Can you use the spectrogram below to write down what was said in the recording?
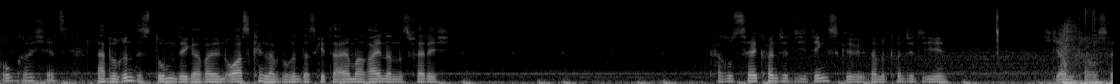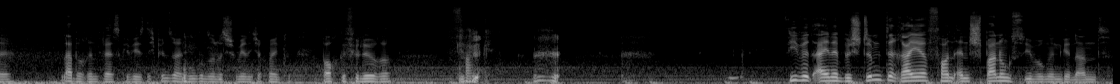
Poker ich jetzt? Labyrinth ist dumm, Digga, weil ein Ohr ist kein Labyrinth. Das geht da einmal rein, dann ist fertig. Karussell könnte die Dings gewesen. Damit könnte die. Ich gehe mit Karussell. Labyrinth wäre es gewesen. Ich bin so ein Hurensohn, dass ich schon wieder nicht auf mein Ge- Bauchgefühl höre. Fuck. Wie wird eine bestimmte Reihe von Entspannungsübungen genannt?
